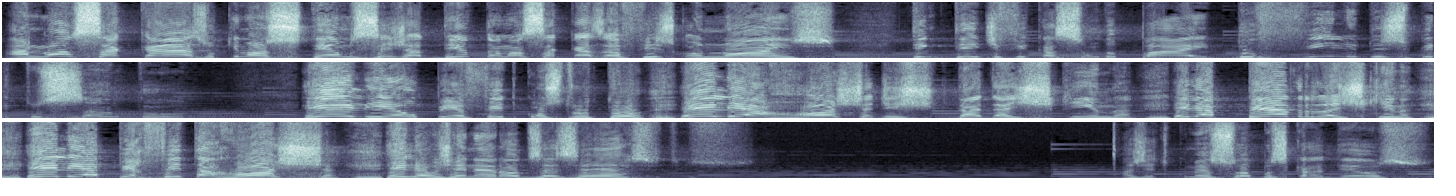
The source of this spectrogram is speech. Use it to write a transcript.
A nossa casa, o que nós temos, seja dentro da nossa casa física ou nós, tem que ter edificação do Pai, do Filho e do Espírito Santo. Ele é o perfeito construtor, Ele é a rocha de, da, da, esquina, Ele é a pedra da esquina, Ele é a perfeita rocha, Ele é o general dos exércitos. A gente começou a buscar Deus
